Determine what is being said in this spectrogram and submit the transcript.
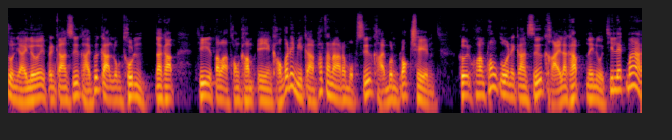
ส่วนใหญ่เลยเป็นการซื้อขายเพื่อการลงทุนนะครับที่ตลาดทองคำเองเขาก็ได้มีการพัฒนาระบบซื้อขายบนบล็อกเชนเกิดความคล่องตัวในการซื้อขายแล้วครับในหน่วยที่เล็กมาก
